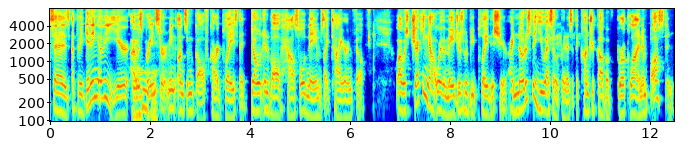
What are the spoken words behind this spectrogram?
says at the beginning of the year, I was Ooh. brainstorming on some golf card plays that don't involve household names like Tiger and Phil. While I was checking out where the majors would be played this year, I noticed the U.S. Open is at the Country Club of Brookline in Boston.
